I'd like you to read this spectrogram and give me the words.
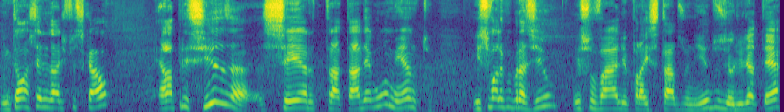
Então, a austeridade fiscal ela precisa ser tratada em algum momento. Isso vale para o Brasil, isso vale para Estados Unidos, eu diria até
